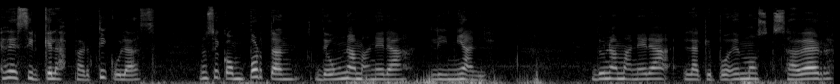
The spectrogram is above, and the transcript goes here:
Es decir, que las partículas no se comportan de una manera lineal, de una manera en la que podemos saber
